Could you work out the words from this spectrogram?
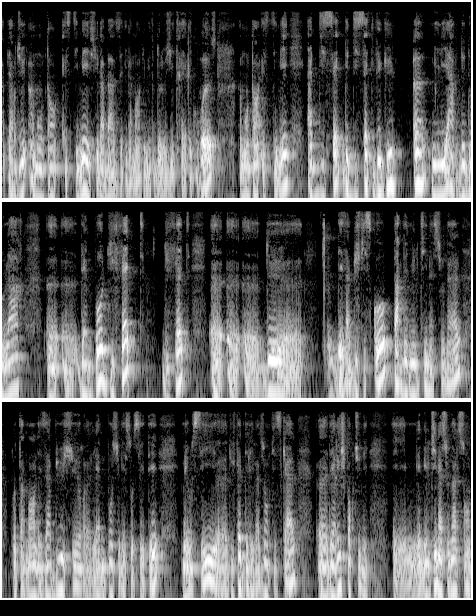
a perdu un montant estimé, sur la base évidemment d'une méthodologie très rigoureuse, un montant estimé à 17, de 17,1 milliards de dollars d'impôts du fait, du fait de, des abus fiscaux par des multinationales notamment les abus sur euh, l'impôt sur les sociétés, mais aussi euh, du fait de l'évasion fiscale euh, des riches fortunés. Les multinationales sont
